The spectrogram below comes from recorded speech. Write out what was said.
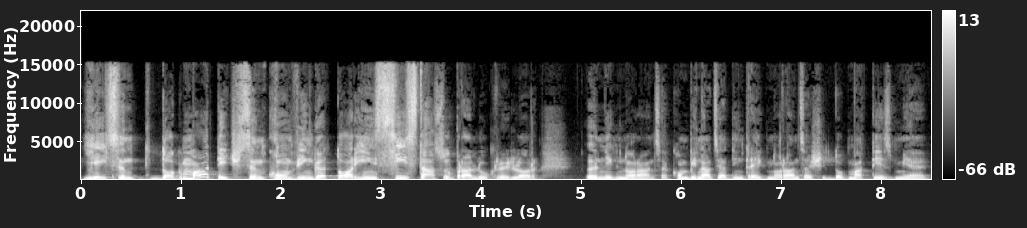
ei sunt dogmatici, sunt convingători, insistă asupra lucrurilor în ignoranță. Combinația dintre ignoranță și dogmatism e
